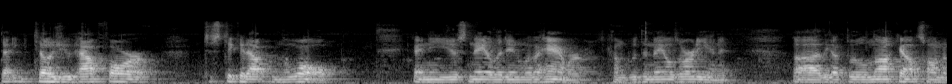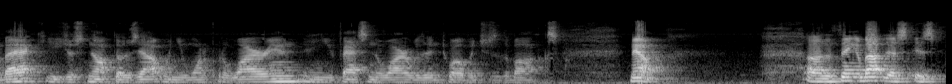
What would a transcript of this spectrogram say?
That tells you how far to stick it out from the wall. And then you just nail it in with a hammer. It comes with the nails already in it. Uh, they got the little knockouts on the back. You just knock those out when you want to put a wire in and you fasten the wire within 12 inches of the box. Now, uh, the thing about this is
